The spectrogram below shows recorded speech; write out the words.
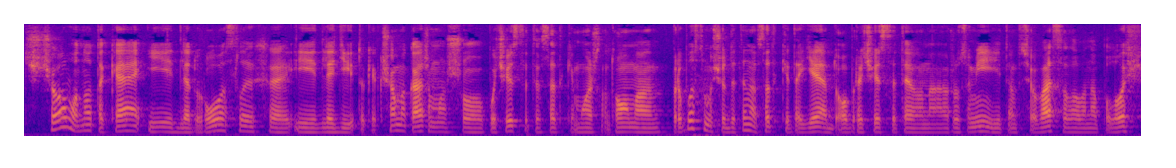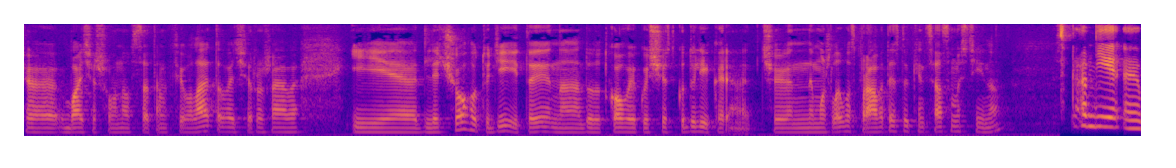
що воно таке і для дорослих, е, і для діток? Якщо ми кажемо, що почистити все-таки можна вдома, припустимо, що дитина все-таки дає добре чистити, вона розуміє, їй там все весело, вона полощує, бачить, що воно все там фіолетове чи рожеве. І для чого тоді йти на додаткову якусь чистку до лікаря? Чи неможливо справитись до кінця самостійно? Справді, е,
